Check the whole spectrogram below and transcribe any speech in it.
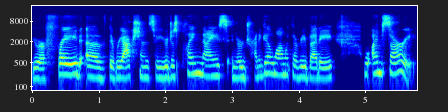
You're afraid of the reaction. So you're just playing nice and you're trying to get along with everybody. Well, I'm sorry.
